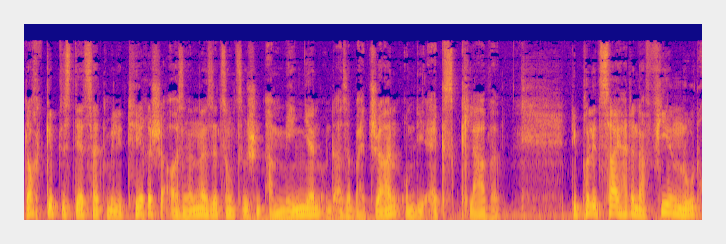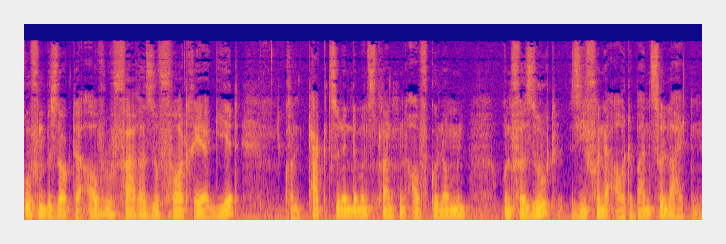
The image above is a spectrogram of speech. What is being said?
Dort gibt es derzeit militärische Auseinandersetzungen zwischen Armenien und Aserbaidschan um die Exklave. Die Polizei hatte nach vielen Notrufen besorgter Aufruffahrer sofort reagiert, Kontakt zu den Demonstranten aufgenommen und versucht, sie von der Autobahn zu leiten.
